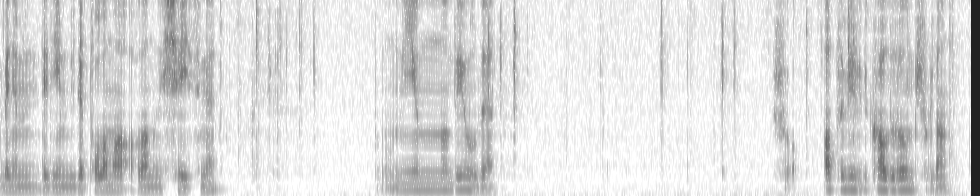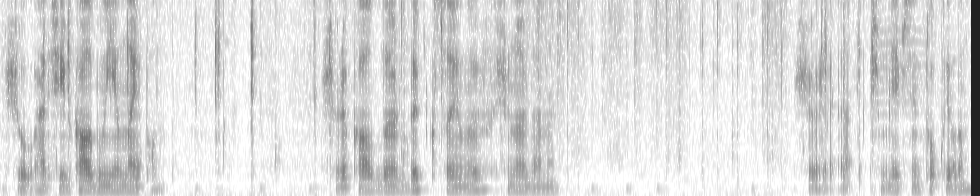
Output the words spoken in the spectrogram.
benim dediğim depolama alanı şeysini? Bunun yanına değil de şu atı biz bir kaldıralım şuradan. Şu her şeyi bir kaldır bunun yanına yapalım. Şöyle kaldırdık sayılır. Şunları da hemen. Şöyle şimdi hepsini toplayalım.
